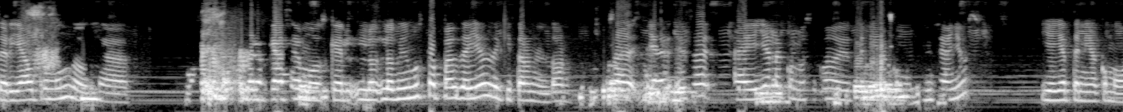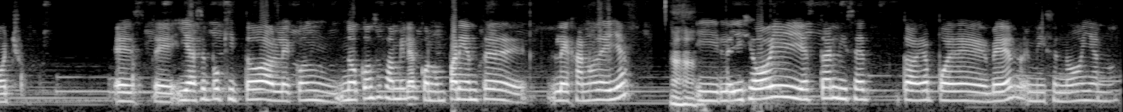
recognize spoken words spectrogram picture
sería otro mundo, o sea pero ¿qué hacemos? Que los mismos papás de ella le quitaron el don. O sea, esa, a ella la conocí cuando yo tenía como 15 años y ella tenía como 8. Este, y hace poquito hablé con, no con su familia, con un pariente lejano de ella. Y le dije, oye, ¿y esta Lisette todavía puede ver? Y me dice, no, ya no.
